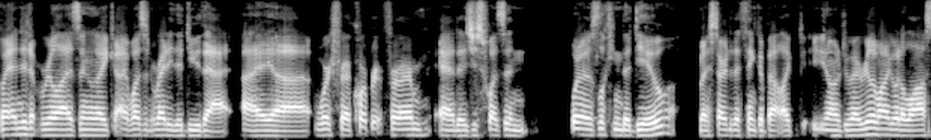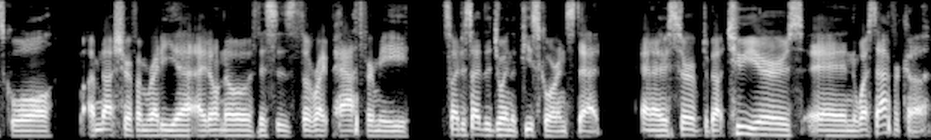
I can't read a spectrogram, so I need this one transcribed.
but I ended up realizing like I wasn't ready to do that. I uh, worked for a corporate firm and it just wasn't what I was looking to do. I started to think about like, you know, do I really want to go to law school? I'm not sure if I'm ready yet. I don't know if this is the right path for me. So I decided to join the Peace Corps instead. And I served about two years in West Africa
